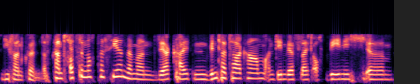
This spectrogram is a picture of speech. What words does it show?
liefern können. Das kann trotzdem noch passieren, wenn wir einen sehr kalten Wintertag haben, an dem wir vielleicht auch wenig ähm,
